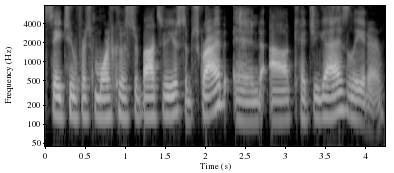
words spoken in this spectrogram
Stay tuned for some more coaster box videos. Subscribe, and I'll catch you guys later.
